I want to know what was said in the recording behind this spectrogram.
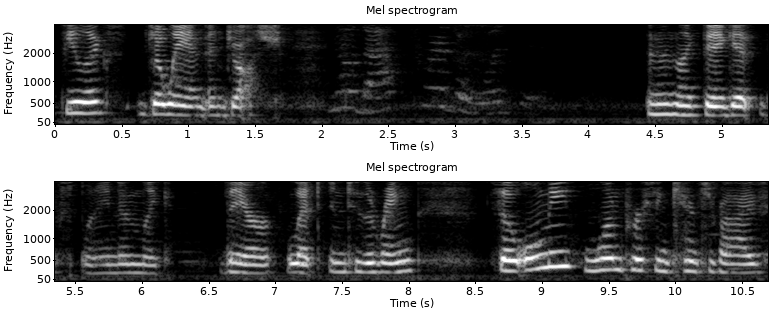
Felix, Joanne, and Josh. No, that's where the woods is. And then like they get explained and like they are let into the ring. So only one person can survive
